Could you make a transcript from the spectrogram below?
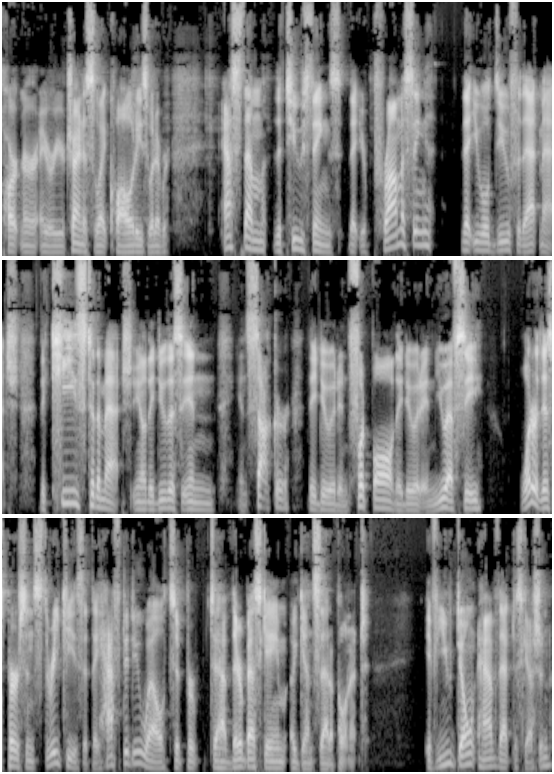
partner or you're trying to select qualities, whatever, ask them the two things that you're promising that you will do for that match. The keys to the match. You know, they do this in in soccer, they do it in football, they do it in UFC. What are this person's three keys that they have to do well to to have their best game against that opponent? if you don't have that discussion,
